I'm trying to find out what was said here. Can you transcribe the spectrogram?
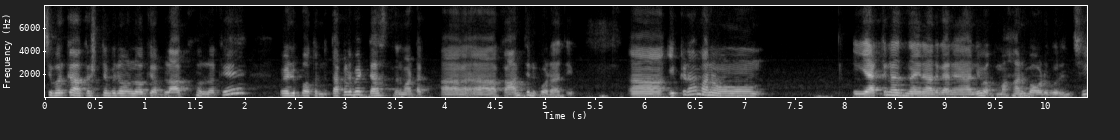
చివరికి ఆ కృష్ణబిలంలోకి ఆ బ్లాక్ హోల్లోకి వెళ్ళిపోతుంది. తక్కడ పెట్టేస్తుంది అనమాట కాంతిని కూడా అది. ఇక్కడ మనం ఏకనాథ్ నయనార్ గారి అని ఒక మహానుభావుడు గురించి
